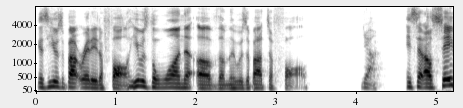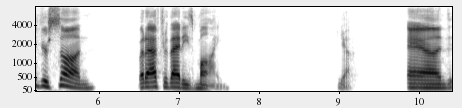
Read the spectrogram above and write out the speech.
because he was about ready to fall. He was the one of them who was about to fall. Yeah. He said, I'll save your son, but after that, he's mine. Yeah. And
